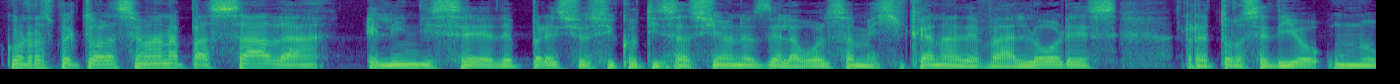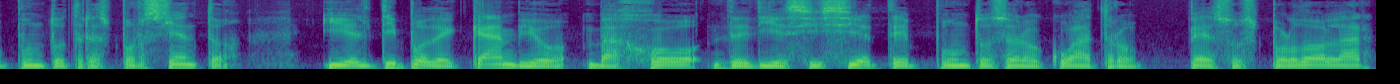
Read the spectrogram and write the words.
Con respecto a la semana pasada, el índice de precios y cotizaciones de la Bolsa Mexicana de Valores retrocedió 1.3% y el tipo de cambio bajó de 17.04 pesos por dólar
